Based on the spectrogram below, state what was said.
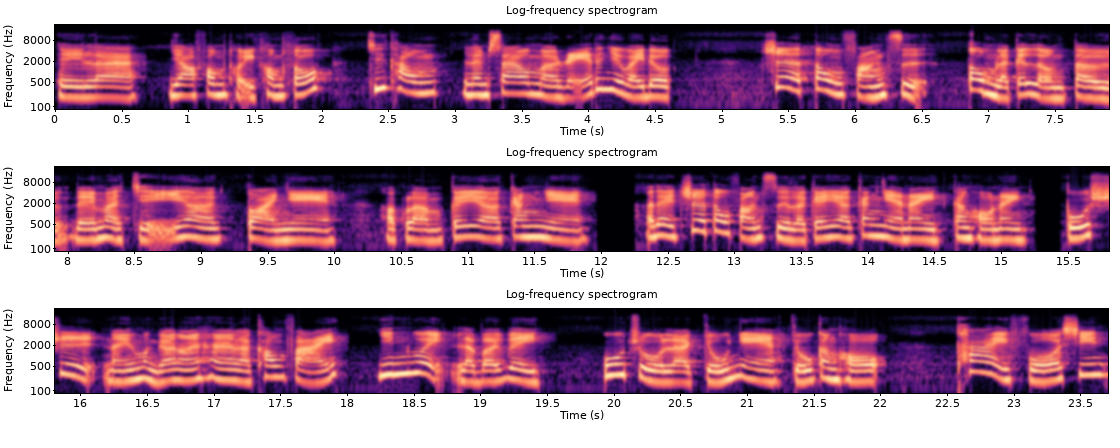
thì là do phong thủy không tốt, chứ không làm sao mà rẻ đến như vậy được. 这栋房子 Tông là cái lượng từ để mà chỉ uh, tòa nhà hoặc là cái uh, căn nhà. Ở đây 这栋房子 là cái uh, căn nhà này, căn hộ này. 不是 này mình có nói ha là không phải. 因为 là bởi vì Vũ trụ là chủ nhà, chủ căn hộ. Thái phổ xin.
